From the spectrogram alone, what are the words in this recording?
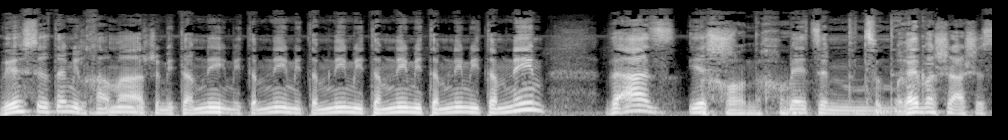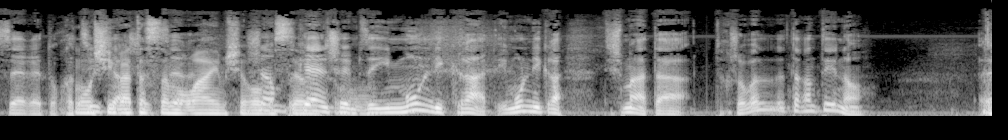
ויש סרטי מלחמה שמתאמנים, מתאמנים, מתאמנים, מתאמנים, מתאמנים, מתאמנים, ואז יש נכון, נכון. בעצם. רבע שעה של סרט, או חצי כמו שעה של שבעת סרט. הסמוראים, שרוב שם- הסרט כן, הוא- זה אימון לקראת, אימון לקראת. תשמע, אתה תחשוב על טרנטינו. נכון.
